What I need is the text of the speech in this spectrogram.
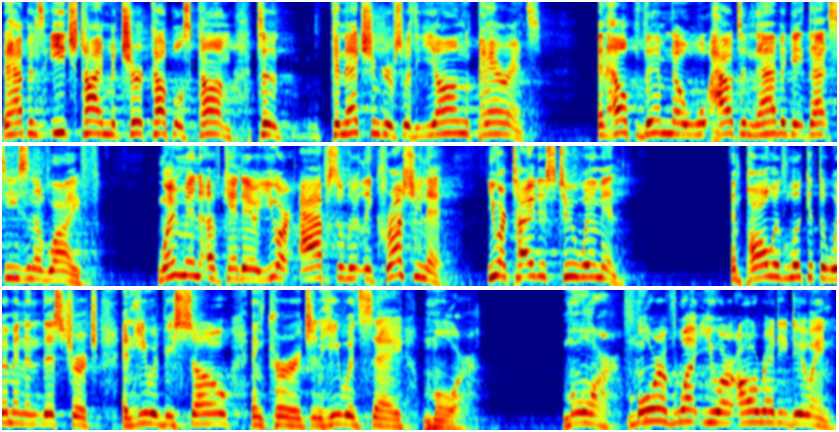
It happens each time mature couples come to connection groups with young parents and help them know how to navigate that season of life. Women of Candeo, you are absolutely crushing it. You are Titus 2 women. And Paul would look at the women in this church and he would be so encouraged and he would say, More, more, more of what you are already doing.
